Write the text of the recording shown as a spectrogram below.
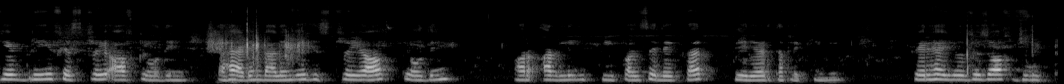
give brief history of clothing तो हेडिंग डालेंगे हिस्ट्री ऑफ़ क्लोथिंग और अर्ली पीपल से लेकर पीरियड तक लिखेंगे। फिर है यूजेस ऑफ़ जूट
